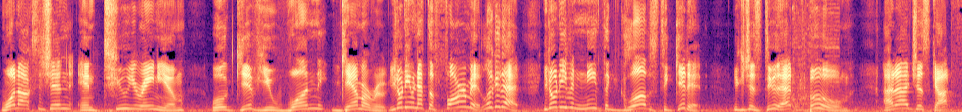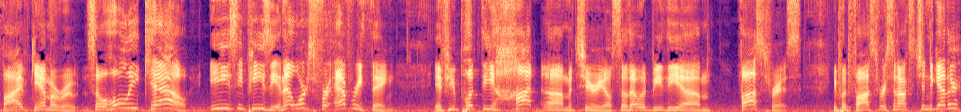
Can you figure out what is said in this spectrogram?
one oxygen and two uranium will give you one gamma root. You don't even have to farm it. Look at that. You don't even need the gloves to get it. You can just do that. Boom. And I just got five gamma root. So holy cow. Easy peasy. And that works for everything. If you put the hot uh, material, so that would be the um, phosphorus. You put phosphorus and oxygen together,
